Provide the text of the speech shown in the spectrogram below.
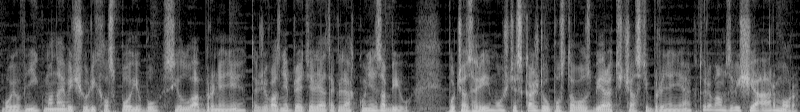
Bojovník má najväčšiu rýchlosť pohybu, silu a brnenie, takže vás nepriatelia tak ľahko nezabijú. Počas hry môžete s každou postavou zbierať časti brnenia, ktoré vám zvyšia armor,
